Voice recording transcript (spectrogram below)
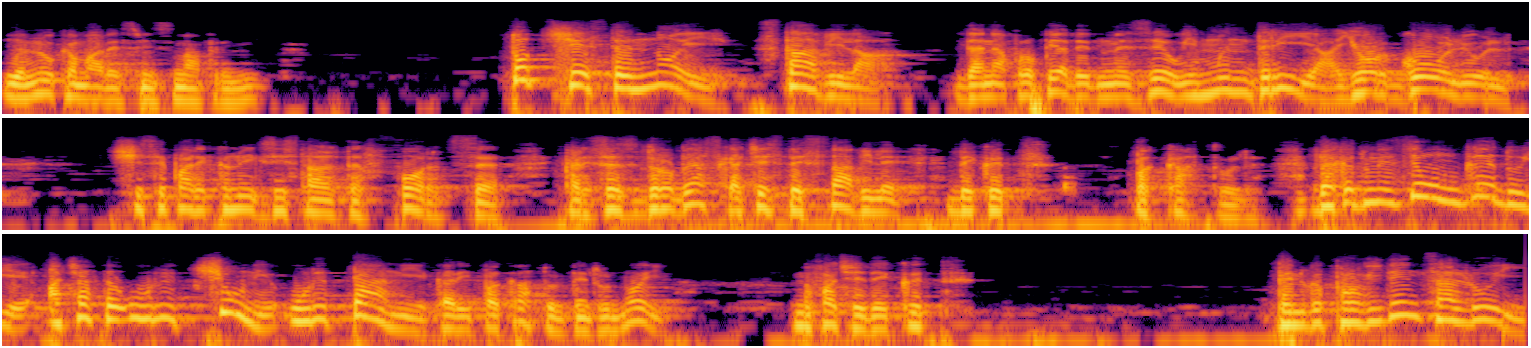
El nu că mare sfinț m-a primit. Tot ce este în noi, stabila de a ne apropia de Dumnezeu, e mândria, e orgoliul, și se pare că nu există altă forță care să zdrobească aceste stabile decât păcatul. Dacă Dumnezeu îngăduie această urăciune, urătanie care e păcatul pentru noi, nu face decât pentru că providența Lui,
